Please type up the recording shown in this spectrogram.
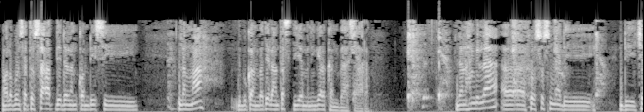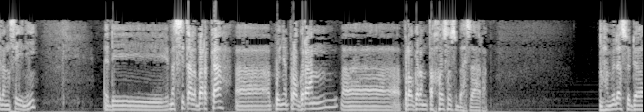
Walaupun satu saat di dalam kondisi lemah, bukan berarti lantas dia meninggalkan bahasa Arab. Dan alhamdulillah uh, khususnya di di Cilangsi ini di Masjid Al Barkah uh, punya program uh, program khusus bahasa Arab. Alhamdulillah sudah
